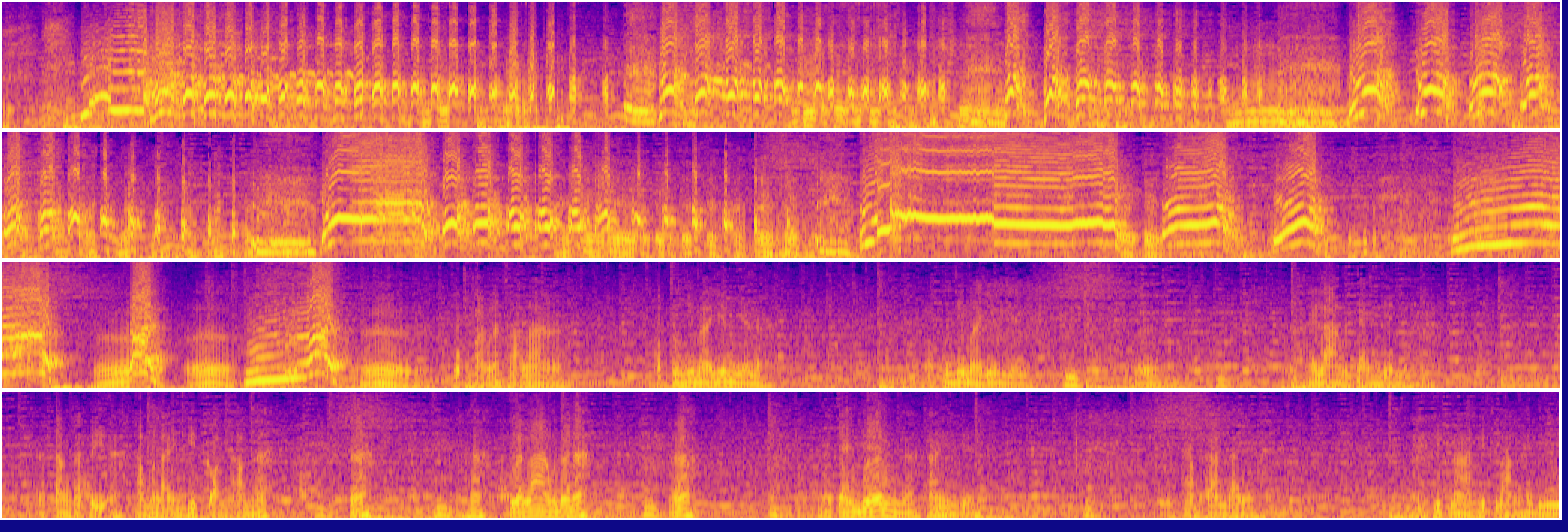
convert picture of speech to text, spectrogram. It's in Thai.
Uh, uh, uh. เออ เออ เออ ปกปักรักษาล่างนะ ขอบคุณที่มาเยี่ยมเยียนนะ ขอบคุณที่มาเยี่ยมเยียน เออ ให้ล่างมันใจเย็นหน่อยนะตั้งสตินะทำอะไรคิดก่อนทำนะ นะฮะเตือนล่างมันด้วยนะนะใจเย็นนะใจเย็นทำ การใดนะคิดหน้าคิดหลังให้ดี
